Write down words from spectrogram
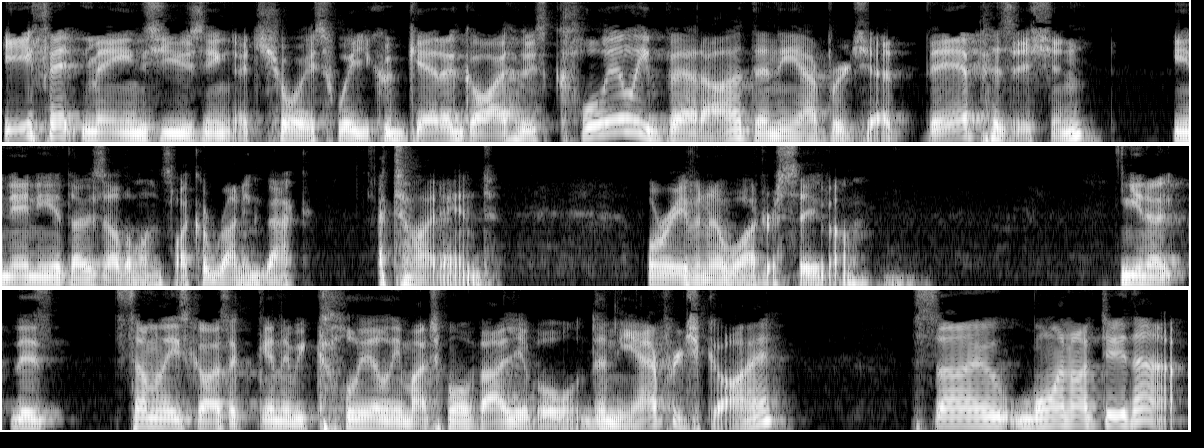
If it means using a choice where you could get a guy who's clearly better than the average at their position in any of those other ones, like a running back, a tight end, or even a wide receiver. You know, there's some of these guys are going to be clearly much more valuable than the average guy. So why not do that?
